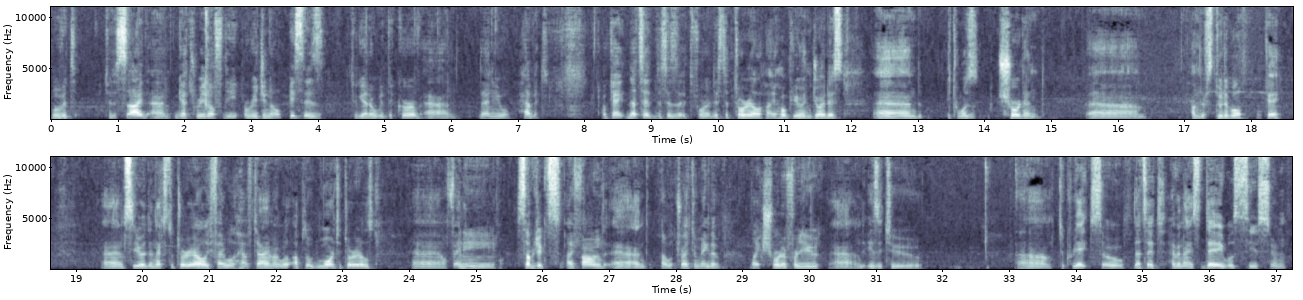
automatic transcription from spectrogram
move it to the side and get rid of the original pieces together with the curve and then you have it. Okay, that's it. This is it for this tutorial. I hope you enjoyed this and it was short and um, understandable. Okay and see you at the next tutorial if I will have time I will upload more tutorials uh, of any subjects I found and I will try to make them like shorter for you and easy to um, to create so that's it have a nice day we'll see you soon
